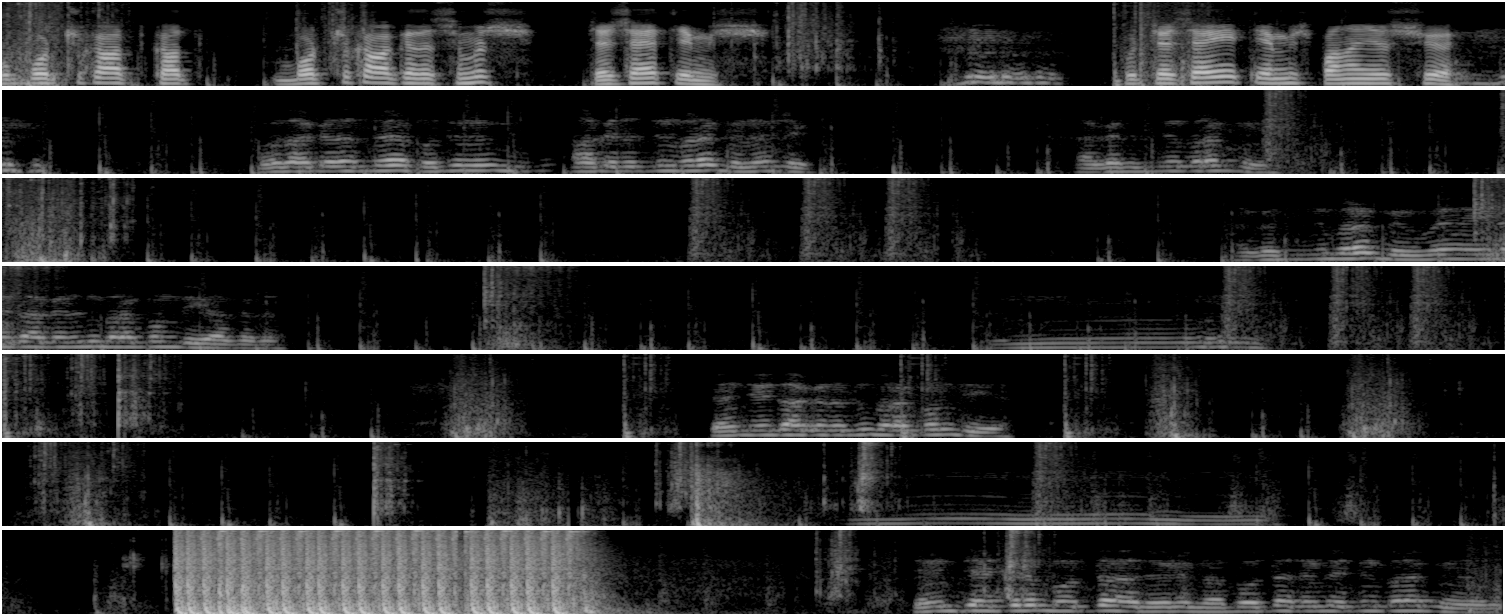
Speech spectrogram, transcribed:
Bu boçuk at kat boçuk arkadaşımız cesaret yemiş. Bu cesaret yemiş bana yaşıyor. O da arkadaşlar kodunun arkadaşını bırakmıyor ne olacak? Arkadaşını bırakmıyor. Arkadaşını bırakmıyor. Ben eline de arkadaşını bırakmam diyor arkadaş. Hmm. Ben diyor da arkadaşını bırakmam diyor. Hmm. Senin tehditlerin botta diyorum ben. Botta senin tehditini bırakmıyor. yani.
